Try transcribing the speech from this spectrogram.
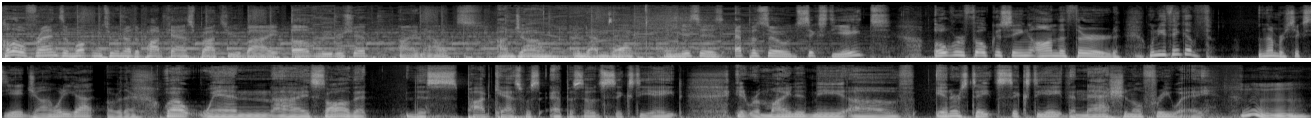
Hello, friends, and welcome to another podcast brought to you by Of Leadership. I am Alex, I'm John. And I'm Zach. and this is episode 68 Over Focusing on the Third. When you think of number 68, John, what do you got over there? Well, when I saw that this podcast was episode 68, it reminded me of Interstate 68, the national freeway. Hmm.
